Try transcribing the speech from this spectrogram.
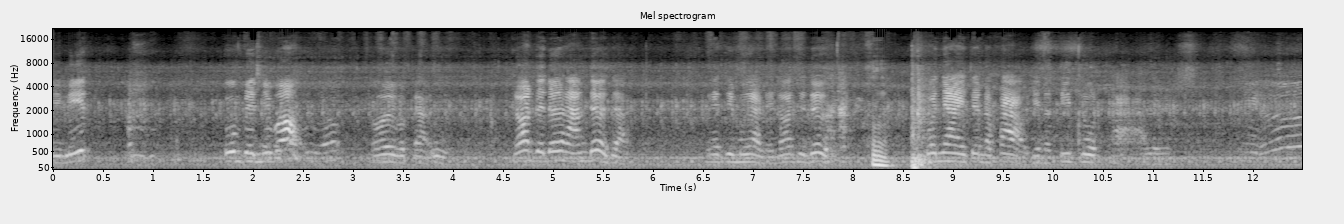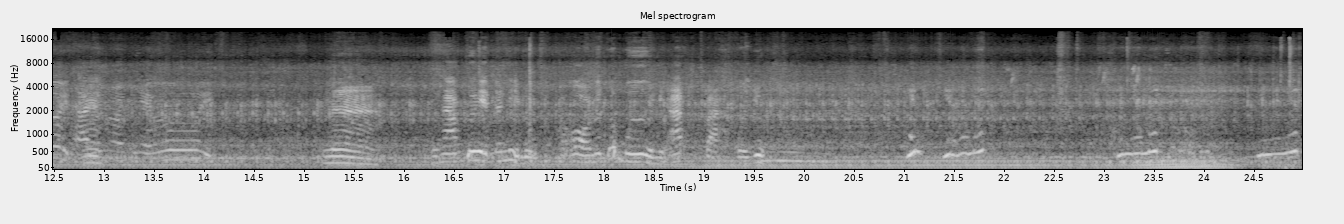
นี่ลิศอุ้มเป็นอยี่บ่เอ้ยบ่กล้าอุ้มนอนจะเด้อหามเด้อจ้ะแม่ที่เมื่อนี่นอนจะเด้อบ่ใหญ่เจ้าหน้าข้าวเจ้าหน้าติดรถขาเลยเอ้ยทายยังไงเป็นไงเอ้ยน่ะ นะครับคือเห็นนั่นนี่ลูกเอาออกแล้วก็มือนี่อัดปากไว้อยู่กินกินให้นิดกินให้นิดกินให้นิด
